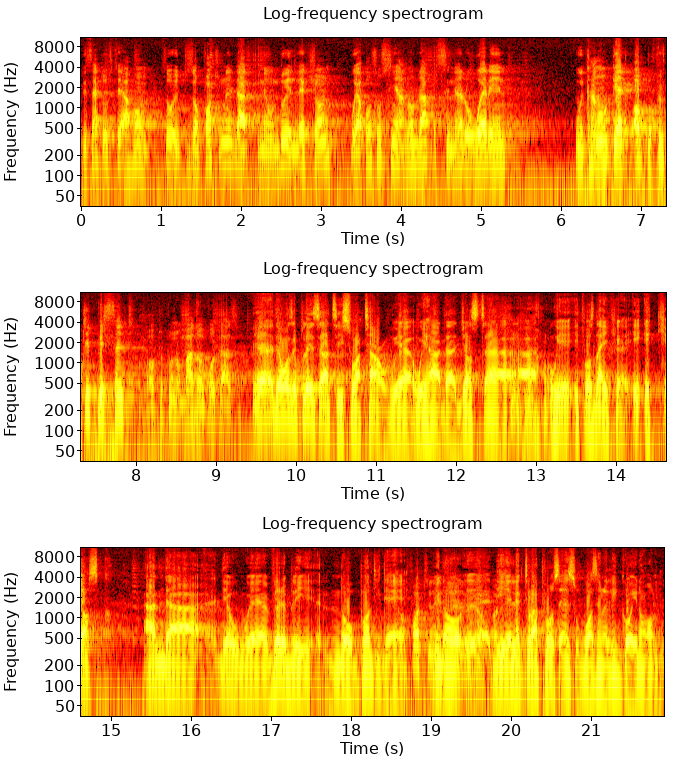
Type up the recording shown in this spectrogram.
decide to stay at home. So it is unfortunate that in the Ondo election, we are also seeing another scenario wherein we cannot get up to 50% of total numbers of voters. Yeah, there was a place at Isua town where we had uh, just, uh, uh, we, it was like a, a kiosk. And uh, there were variably nobody there. You know, uh, the electoral process wasn't really going on.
